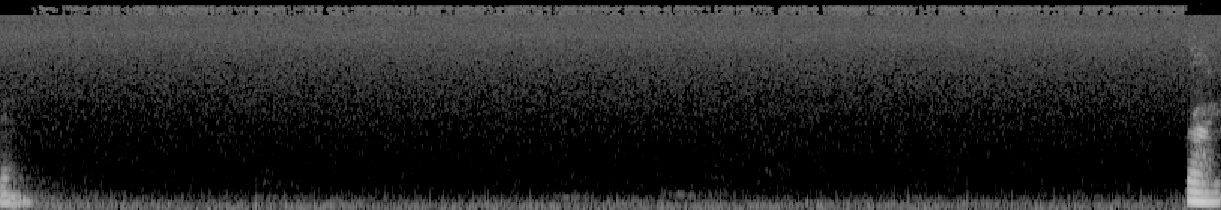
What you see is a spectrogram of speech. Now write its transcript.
then. Right.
